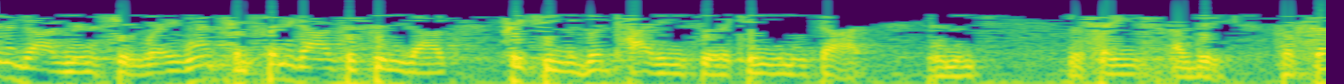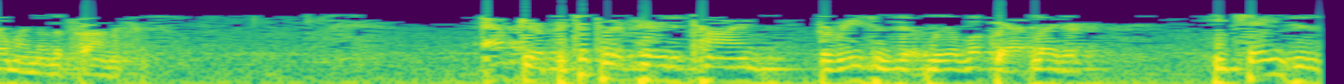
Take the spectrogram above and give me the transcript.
synagogue ministry, where he went from synagogue to synagogue, preaching the good tidings of the kingdom of God and the, things of the fulfillment of the promises. After a particular period of time, for reasons that we'll look at later, he changes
